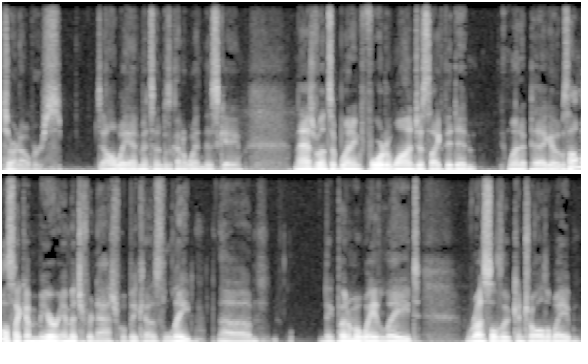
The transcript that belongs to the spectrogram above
turnovers. It's the only way Edmonton was going to win this game. Nashville ends up winning four to one, just like they did Winnipeg. And it was almost like a mirror image for Nashville because late uh, they put them away late. Russell the control away from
